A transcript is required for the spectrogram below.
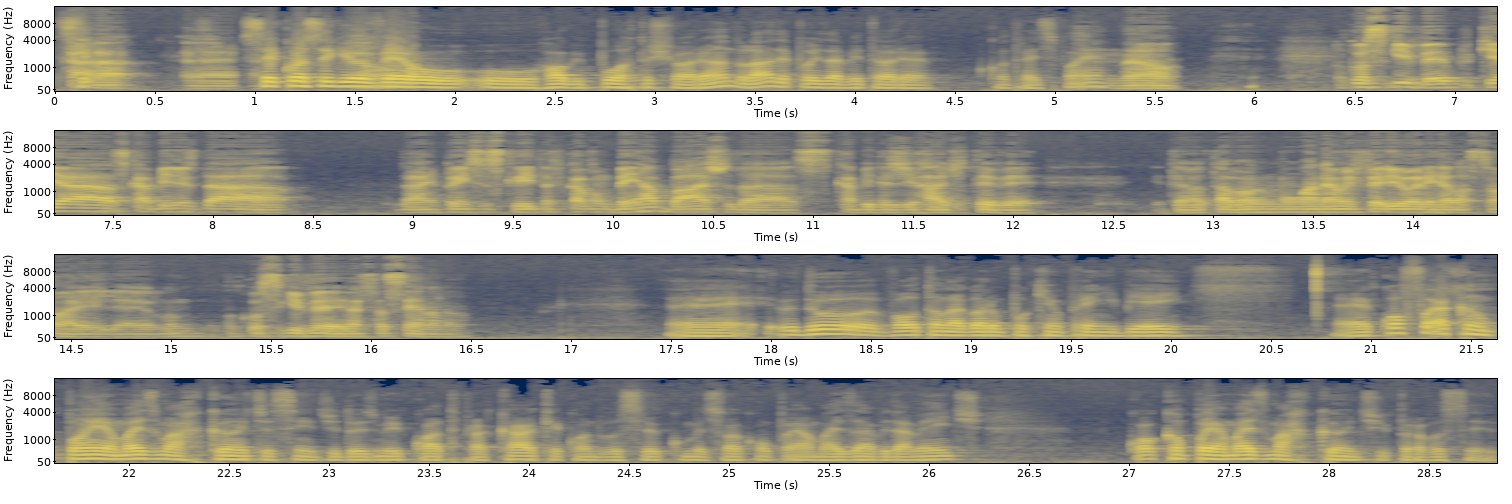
Cara, é, Você conseguiu Não. ver o, o Rob Porto chorando lá depois da vitória contra a Espanha? não. Não consegui ver porque as cabines da, da imprensa escrita ficavam bem abaixo das cabines de rádio e TV. Então eu tava num anel inferior em relação a ele. Eu não, não consegui ver essa cena, não. É, voltando agora um pouquinho para a NBA, é, qual foi a campanha mais marcante assim de 2004 para cá, que é quando você começou a acompanhar mais avidamente? Qual a campanha mais marcante para você,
